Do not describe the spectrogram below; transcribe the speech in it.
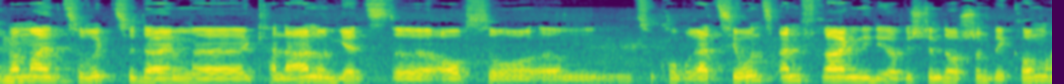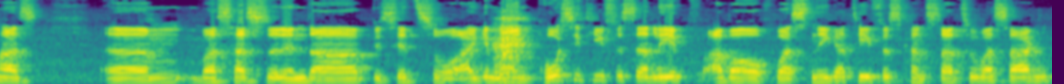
Nochmal zurück zu deinem äh, Kanal und jetzt äh, auch so ähm, zu Kooperationsanfragen, die du ja bestimmt auch schon bekommen hast. Ähm, was hast du denn da bis jetzt so allgemein Positives erlebt, aber auch was Negatives? Kannst du dazu was sagen?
